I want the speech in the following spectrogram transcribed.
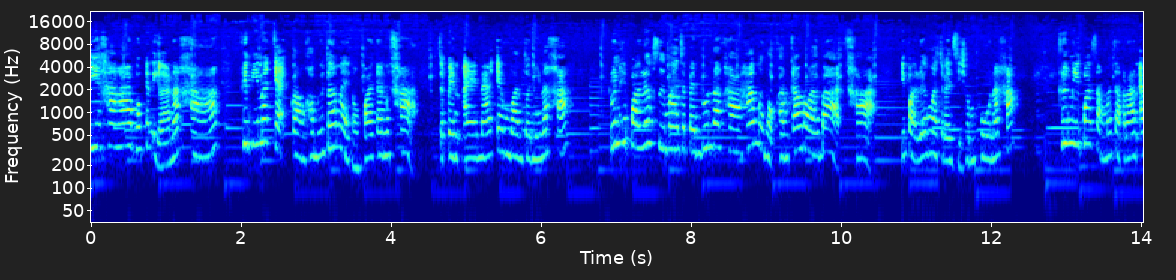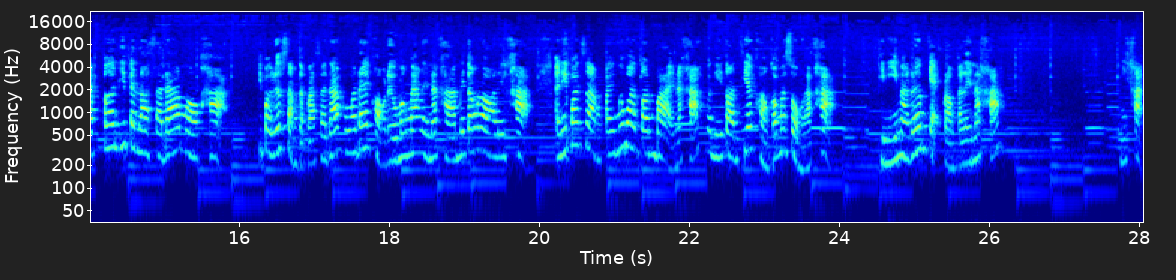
ดีค่ะ พบกันอีกแล้วนะคะ คลิปนี้มาแกะกล่องคอมพิวเตอร์ใหม่ของปอยกันค่ะ จะเป็น iMac M1 ตัวนี้นะคะ รุ่นที่ปอยเลือกซื้อมาจะเป็นรุ่นราคา 56,900 บาทค่ะ ที่ปอยเลือกมาจะเป็นสีชมพูนะคะ เครื่องนี้ปอยสั่งมาจากร้าน Apple ที่เป็น Lazada Mall ค่ะ ที่ปอยเลือกสั่งจาก Lazada เพราะว่าได้ของเร็วมากๆเลยนะคะ ไม่ต้องรอเลยค่ะ อันนี้ปอยสั่งไปเมื่อวันตอนบ่ายนะคะ วันนี้ตอนเที่ยงของก็มาส่งแล้วค่ะ ทีนี้มาเริ่มแกะกล่องกันเลยนะคะ นี่ค่ะ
